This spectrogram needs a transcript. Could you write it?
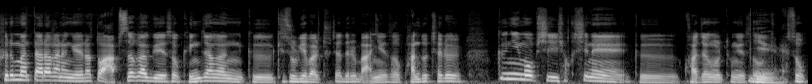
흐름만 따라가는 게 아니라 또 앞서가기 위해서 굉장한 그 기술 개발 투자들을 많이 해서 반도체를 끊임없이 혁신의 그 과정을 통해서 예. 계속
